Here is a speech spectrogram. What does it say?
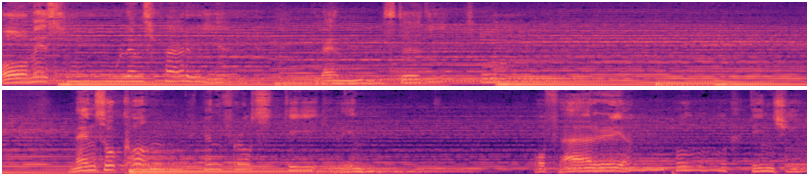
och med solens färger glänste ditt hår. Men så kom en frostig och färgen på din kind.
